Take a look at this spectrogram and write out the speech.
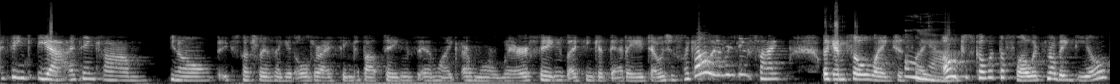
I think, yeah, I think, um, you know, especially as I get older, I think about things and like are more aware of things. I think at that age, I was just like, oh, everything's fine. Like I'm so like just Oh, like, yeah. oh, just go with the flow. It's no big deal.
